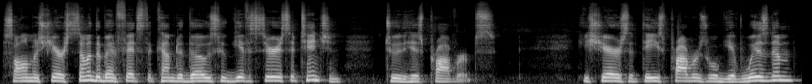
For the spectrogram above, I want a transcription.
Solomon shares some of the benefits that come to those who give serious attention to his proverbs. He shares that these proverbs will give wisdom,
